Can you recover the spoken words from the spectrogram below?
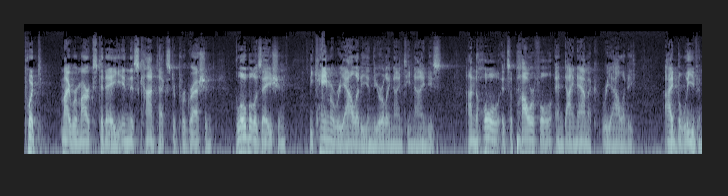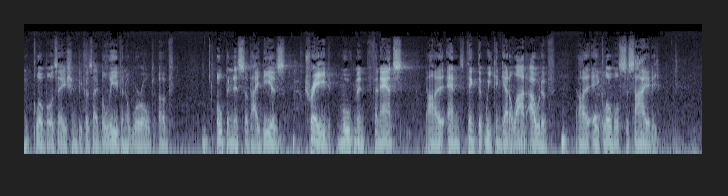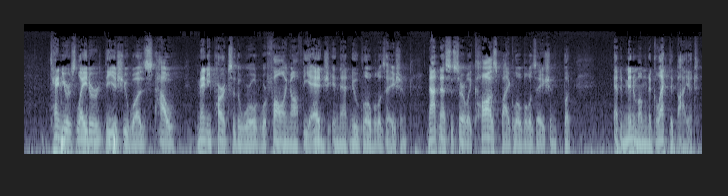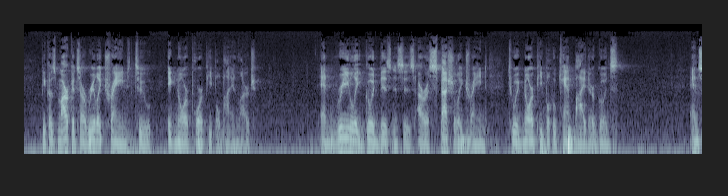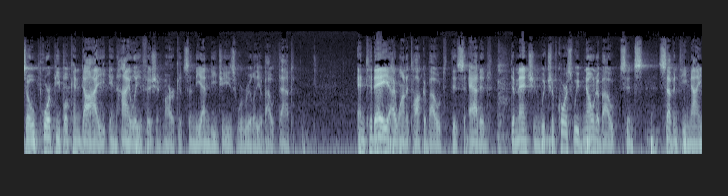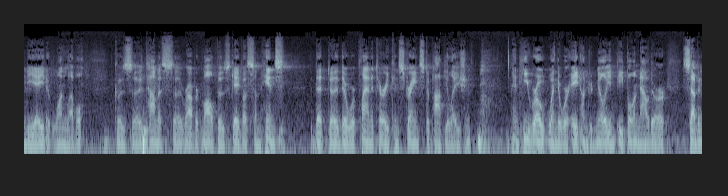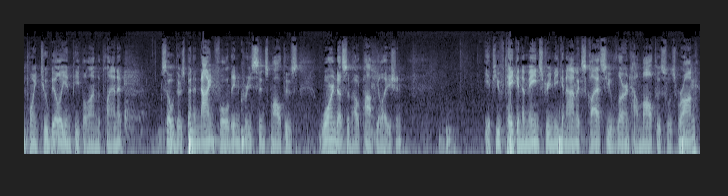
put my remarks today in this context of progression. Globalization became a reality in the early 1990s. On the whole, it's a powerful and dynamic reality. I believe in globalization because I believe in a world of openness of ideas, trade, movement, finance, uh, and think that we can get a lot out of uh, a global society. Ten years later, the issue was how many parts of the world were falling off the edge in that new globalization, not necessarily caused by globalization, but at a minimum neglected by it, because markets are really trained to ignore poor people by and large. And really good businesses are especially trained to ignore people who can't buy their goods. And so poor people can die in highly efficient markets, and the MDGs were really about that. And today I want to talk about this added dimension, which of course we've known about since 1798 at one level, because uh, Thomas uh, Robert Malthus gave us some hints that uh, there were planetary constraints to population. And he wrote when there were 800 million people, and now there are 7.2 billion people on the planet. So there's been a ninefold increase since Malthus warned us about population if you've taken a mainstream economics class, you've learned how Malthus was wrong.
